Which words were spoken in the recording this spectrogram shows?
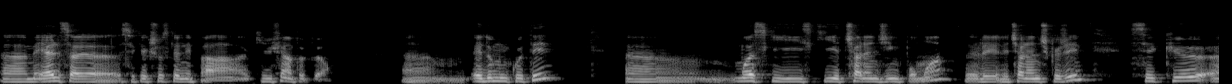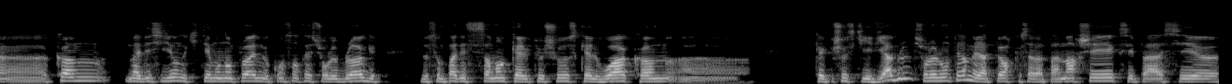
mais elle, c'est quelque chose qu'elle n'est pas, qui lui fait un peu peur. Et de mon côté, moi, ce qui, est challenging pour moi, les, challenges que j'ai, c'est que euh, comme ma décision de quitter mon emploi et de me concentrer sur le blog ne sont pas nécessairement quelque chose qu'elle voit comme euh, quelque chose qui est viable sur le long terme, elle a peur que ça va pas marcher, que c'est pas assez, euh,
